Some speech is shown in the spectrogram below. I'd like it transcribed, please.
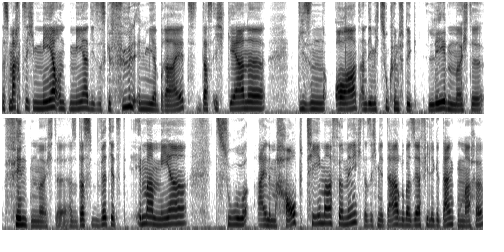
es macht sich mehr und mehr dieses Gefühl in mir breit, dass ich gerne diesen Ort, an dem ich zukünftig leben möchte, finden möchte. Also das wird jetzt immer mehr zu einem Hauptthema für mich, dass ich mir darüber sehr viele Gedanken mache.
